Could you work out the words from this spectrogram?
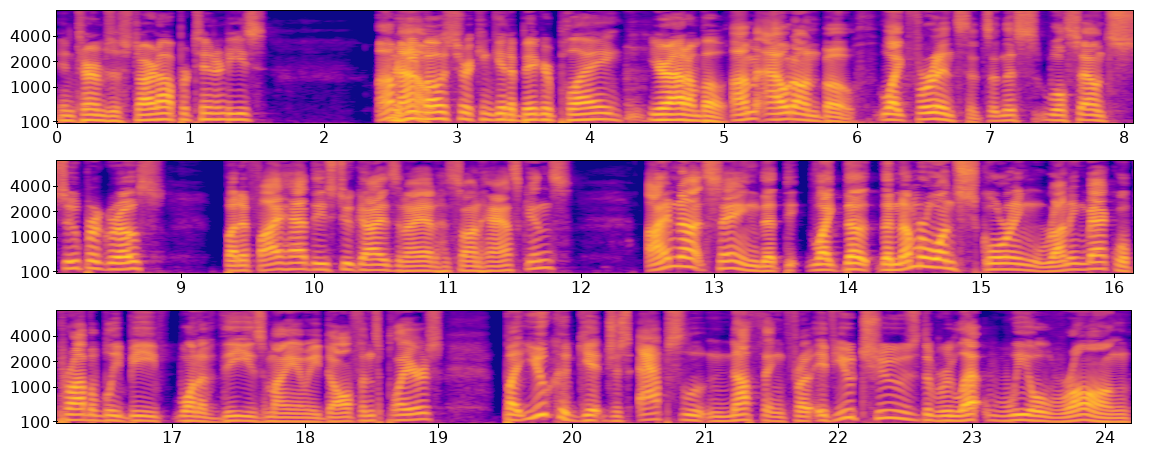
in terms of start opportunities. I'm Raheem out. Mostert can get a bigger play. You're out on both. I'm out on both. Like for instance, and this will sound super gross, but if I had these two guys and I had Hassan Haskins, I'm not saying that the, like the the number one scoring running back will probably be one of these Miami Dolphins players, but you could get just absolute nothing from if you choose the roulette wheel wrong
